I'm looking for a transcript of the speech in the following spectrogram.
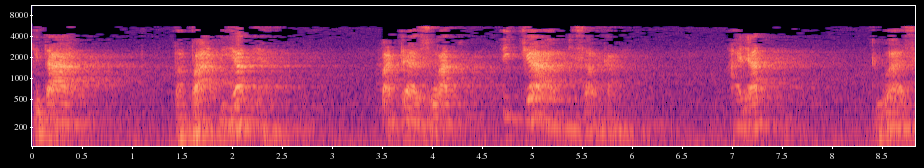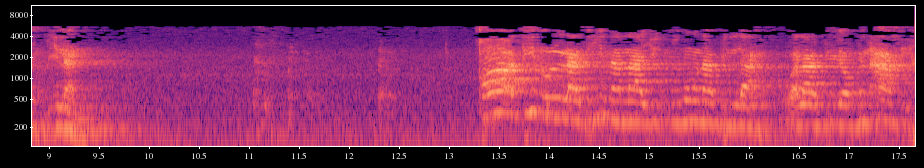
kita Bapak lihat ya pada surat 3 misalkan ayat 29 qatilul ladina la yu'minuna billah wala bil yawmil akhir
